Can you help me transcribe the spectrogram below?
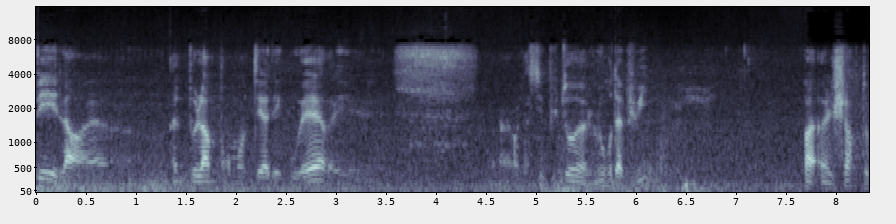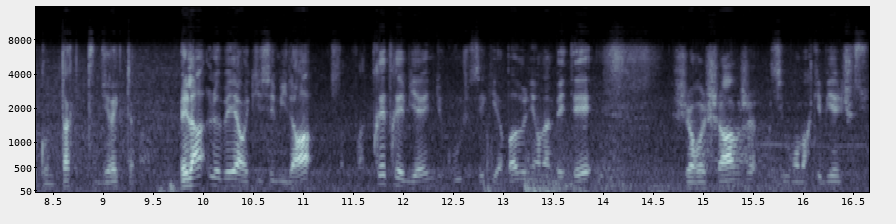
P là, hein. un peu lent pour monter à découvert et voilà, c'est plutôt un lourd d'appui pas un char de contact directement. Et là, le BR qui s'est mis là, ça va très très bien, du coup je sais qu'il va pas venir m'embêter. Je recharge, si vous remarquez bien, je suis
